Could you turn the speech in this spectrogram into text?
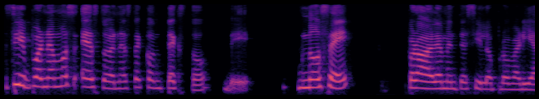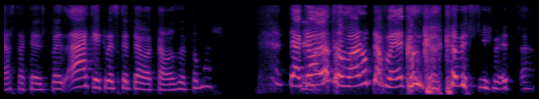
si ponemos esto en este contexto de no sé, probablemente sí lo probaría hasta que después, ah, ¿qué crees que te acabas de tomar? Te acabas de tomar un café con caca de civeta.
